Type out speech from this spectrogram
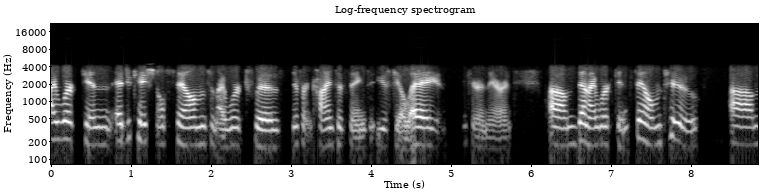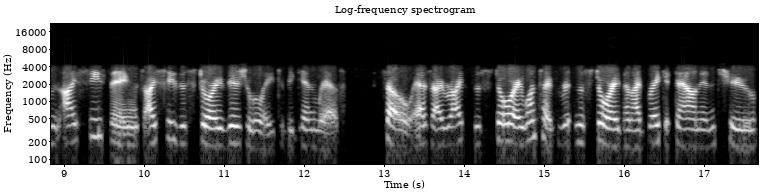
I worked in educational films and I worked with different kinds of things at UCLA and here and there, and um, then I worked in film too. Um, I see things. I see the story visually to begin with. So as I write the story, once I've written the story, then I break it down into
